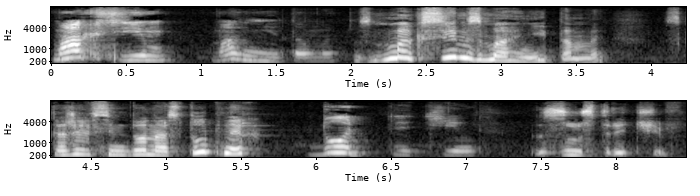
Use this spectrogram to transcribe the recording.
Максим. Магнітами. Максим з магнітами. Скажи всім до наступних До зустрічей.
